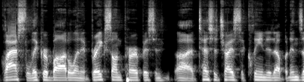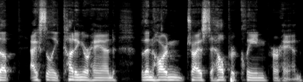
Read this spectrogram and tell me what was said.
glass liquor bottle and it breaks on purpose. And uh, Tessa tries to clean it up, but ends up accidentally cutting her hand. But then Hardin tries to help her clean her hand.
